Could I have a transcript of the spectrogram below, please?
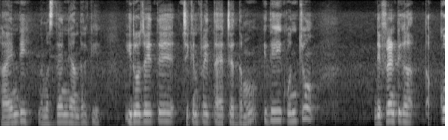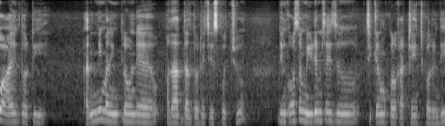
హాయ్ అండి నమస్తే అండి అందరికీ. ఈరోజైతే చికెన్ ఫ్రై తయారు చేద్దాము. ఇది కొంచెం డిఫరెంట్గా తక్కువ ఆయిల్ తోటి అన్నీ మన ఇంట్లో ఉండే పదార్థాలతోటే చేసుకోవచ్చు. దీనికోసం మీడియం సైజు చికెన్ ముక్కలు కట్ చేయించుకోవాలండి.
